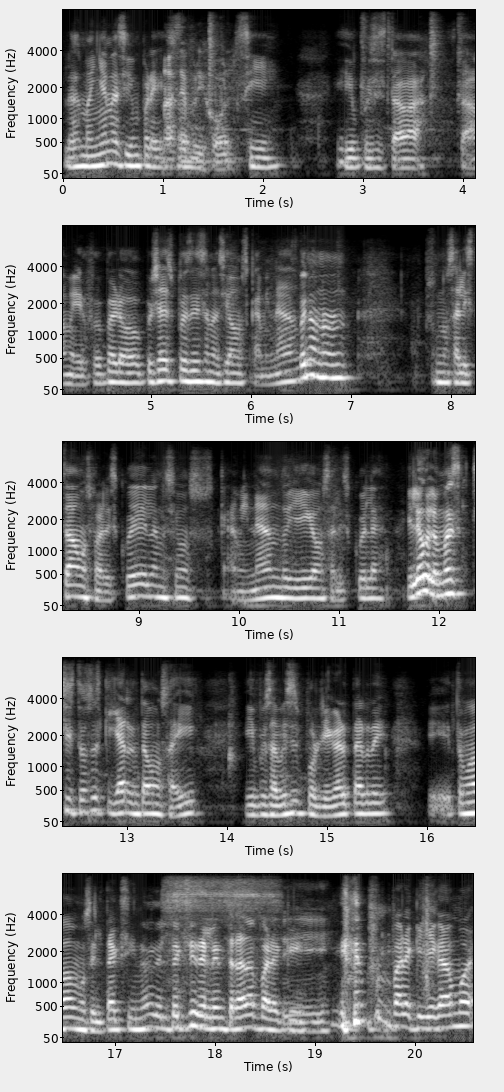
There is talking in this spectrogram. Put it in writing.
las mañanas siempre Hace son- frijol. Sí. Y pues estaba estaba medio feo, pero pues ya después de eso nos íbamos caminando. Bueno, no pues nos alistábamos para la escuela, nos íbamos caminando, ya llegamos a la escuela. Y luego lo más chistoso es que ya rentábamos ahí. Y pues a veces por llegar tarde eh, tomábamos el taxi, ¿no? Del taxi de la entrada para que para que llegáramos,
